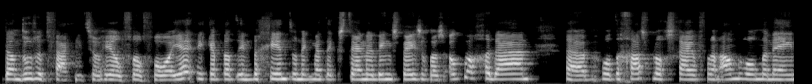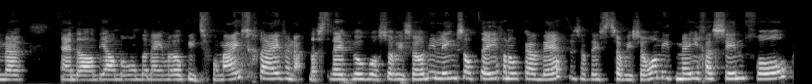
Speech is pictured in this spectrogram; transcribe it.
dan doet het vaak niet zo heel veel voor je. Ik heb dat in het begin, toen ik met externe links bezig was, ook wel gedaan. Uh, bijvoorbeeld een gastblog schrijven voor een andere ondernemer. En dan die andere ondernemer ook iets voor mij schrijven. Nou, dan streept Google sowieso die links al tegen elkaar weg. Dus dat is sowieso al niet mega zinvol.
